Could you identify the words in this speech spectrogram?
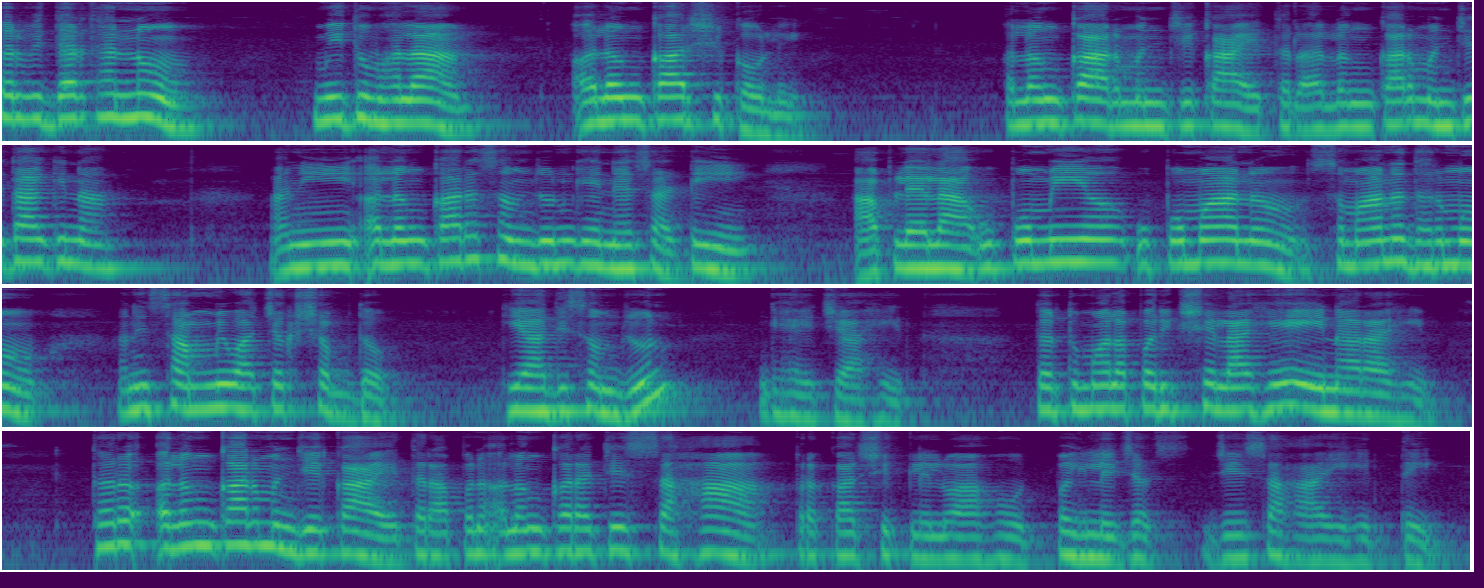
तर विद्यार्थ्यांनो मी तुम्हाला अलंकार शिकवले. अलंकार म्हणजे काय? तर अलंकार म्हणजे दागिना. आणि अलंकार समजून घेण्यासाठी आपल्याला उपमेय उपमान समान धर्म आणि साम्यवाचक शब्द हे आधी समजून घ्यायचे आहेत. तर तुम्हाला परीक्षेला हे येणार आहे. तर अलंकार म्हणजे काय? तर आपण अलंकाराचे सहा प्रकार शिकलेलो आहोत. पहिले ज जे सहा आहेत ते.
